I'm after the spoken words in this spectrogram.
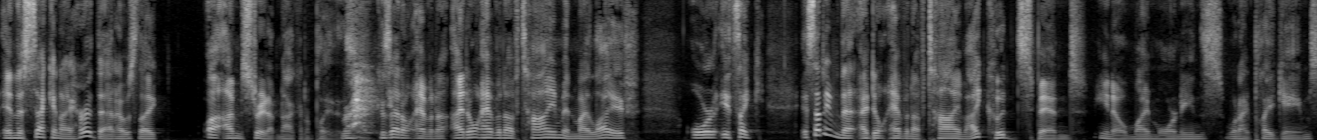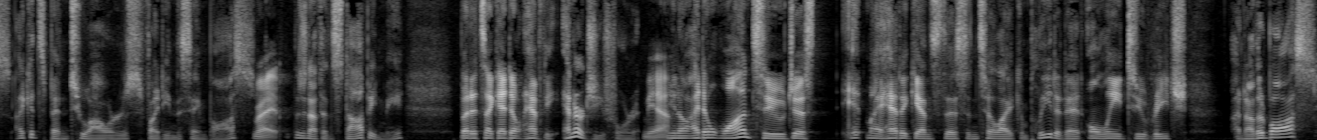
and the second i heard that i was like well i'm straight up not going to play this because i don't have enough i don't have enough time in my life or it's like it's not even that I don't have enough time. I could spend, you know, my mornings when I play games, I could spend 2 hours fighting the same boss. Right. There's nothing stopping me. But it's like I don't have the energy for it. Yeah. You know, I don't want to just hit my head against this until I completed it only to reach another boss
